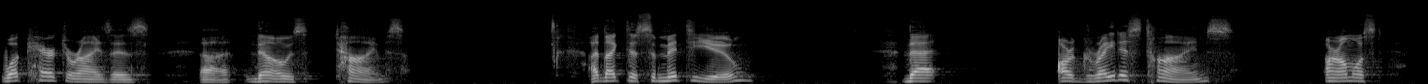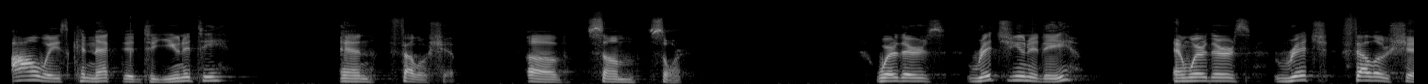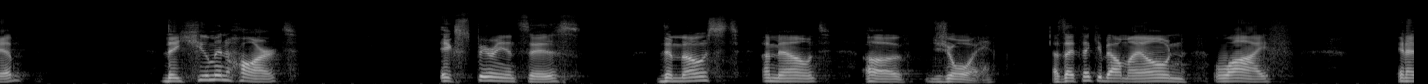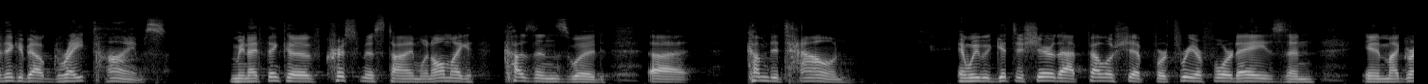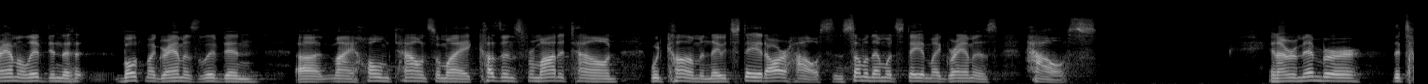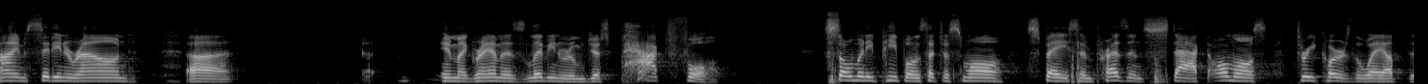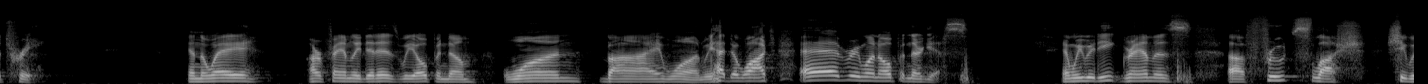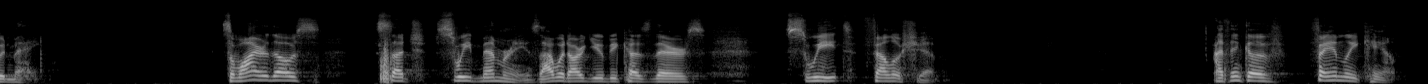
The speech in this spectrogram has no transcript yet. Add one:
What characterizes uh, those times? I'd like to submit to you that our greatest times are almost always connected to unity and fellowship of some sort. Where there's rich unity, and where there's rich fellowship, the human heart experiences the most amount of joy. As I think about my own life, and I think about great times. I mean, I think of Christmas time when all my cousins would uh, come to town and we would get to share that fellowship for three or four days. And, and my grandma lived in the, both my grandmas lived in uh, my hometown, so my cousins from out of town would come and they would stay at our house, and some of them would stay at my grandma's house. And I remember the time sitting around uh, in my grandma's living room, just packed full. So many people in such a small space and presents stacked almost three quarters of the way up the tree. And the way our family did it is we opened them one by one. We had to watch everyone open their gifts. And we would eat grandma's uh, fruit slush she would make. So, why are those such sweet memories? I would argue because there's sweet fellowship. I think of family camp,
